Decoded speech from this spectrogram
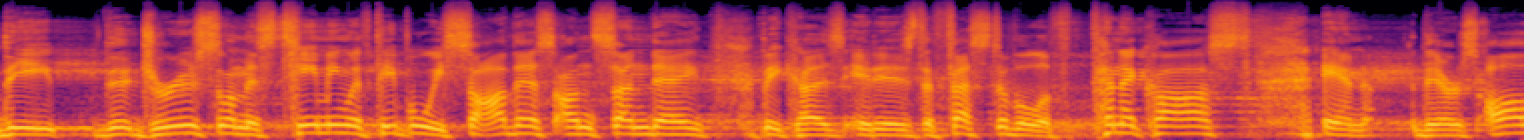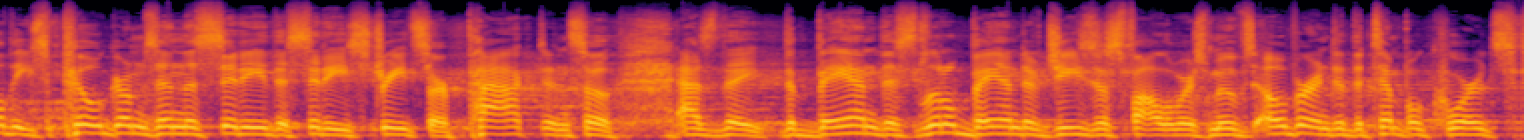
The, the Jerusalem is teeming with people. We saw this on Sunday because it is the festival of Pentecost, and there's all these pilgrims in the city. The city streets are packed. And so, as they, the band, this little band of Jesus followers, moves over into the temple courts,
